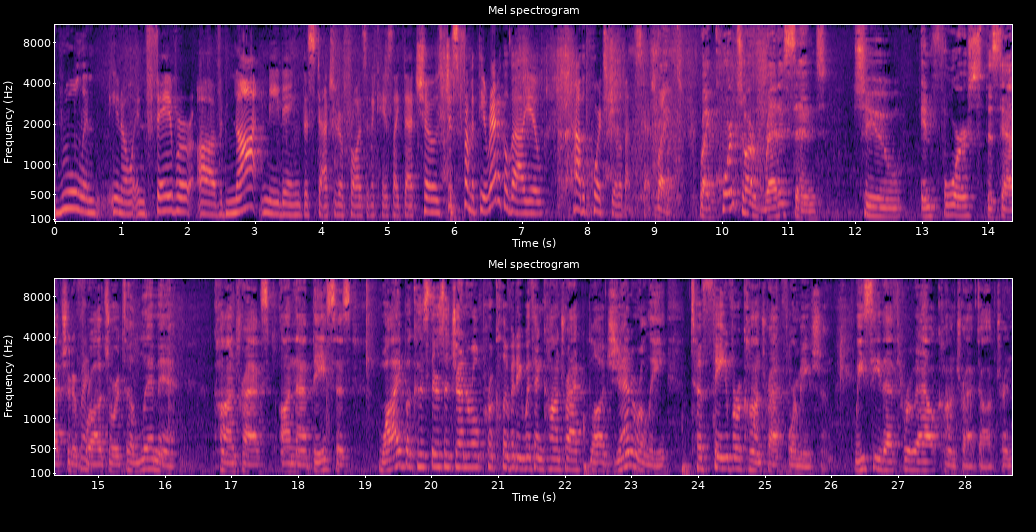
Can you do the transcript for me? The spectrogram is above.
rule in, you know, in favor of not needing the statute of frauds in a case like that. Shows just from a theoretical value how the courts feel about the statute. Right. Right. Courts are reticent to enforce the statute of Right. frauds or to limit contracts on that basis. Why? Because there's a general proclivity within contract law generally to favor contract formation. We see that throughout contract doctrine,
